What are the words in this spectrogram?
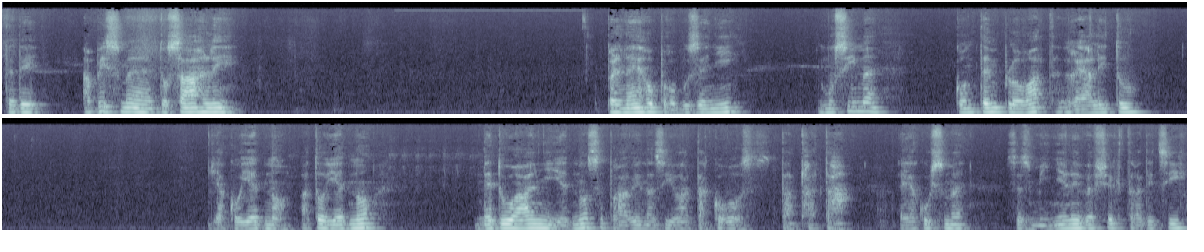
Tedy, aby jsme dosáhli plného probuzení, musíme kontemplovat realitu jako jedno. A to jedno, neduální jedno, se právě nazývá takovost, tatata. A jak už jsme se zmínili ve všech tradicích,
